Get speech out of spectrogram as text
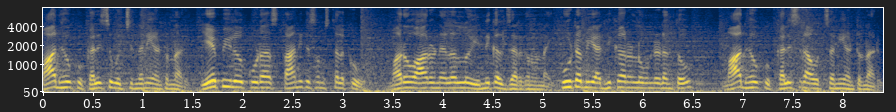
మాధవ్కు కలిసి వచ్చిందని అంటున్నారు. ఏపీలో కూడా స్థానిక సంస్థలకు మరో ఆరు నెలల్లో ఎన్నికలు జరగనున్నాయి. కూటమి అధికారంలో ఉండడంతో మాధవ్కు కలిసి రావచ్చని అంటున్నారు.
